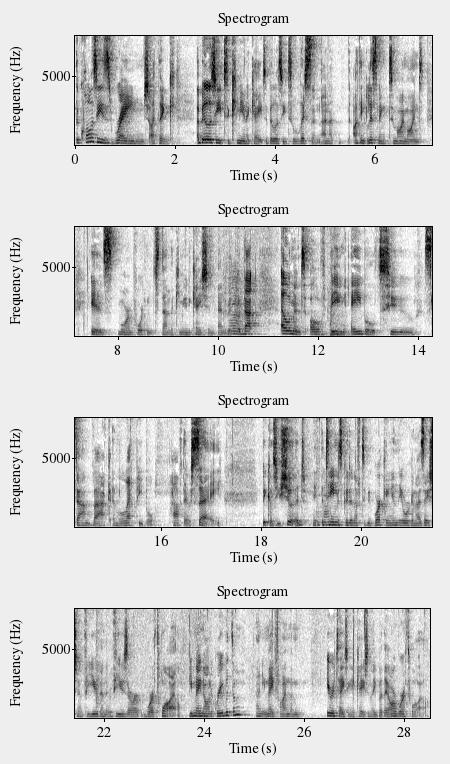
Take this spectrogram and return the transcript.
The qualities range, I think. Ability to communicate, ability to listen. And I think listening, to my mind, is more important than the communication end of it. Mm. But that element of being able to stand back and let people have their say because you should. If mm-hmm. the team is good enough to be working in the organization and for you, then the reviews are worthwhile. You may not agree with them and you may find them irritating occasionally, but they are worthwhile.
